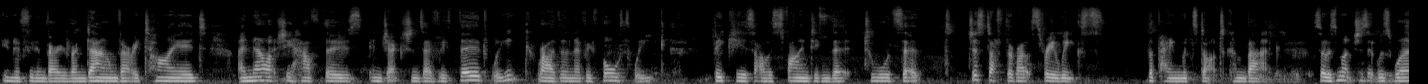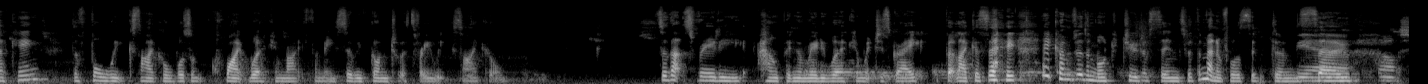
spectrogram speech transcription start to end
you know, feeling very run down, very tired. I now actually have those injections every third week rather than every fourth week because I was finding that towards the, just after about three weeks, the pain would start to come back. So as much as it was working, the four week cycle wasn't quite working right for me. So we've gone to a three week cycle. So that's really helping and really working, which is great. But like I say, it comes with a multitude of sins with the menopause symptoms. Yeah, so, gosh.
